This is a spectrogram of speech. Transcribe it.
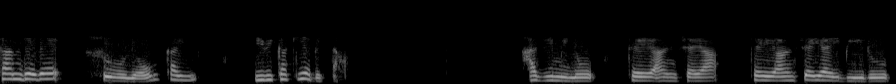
サンデレ数四回指かきやびた。はじみの提案者や提案者やいびる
